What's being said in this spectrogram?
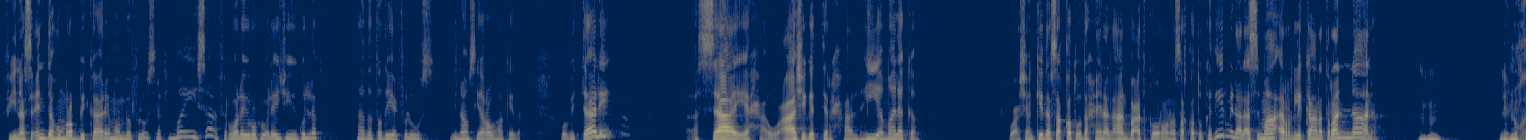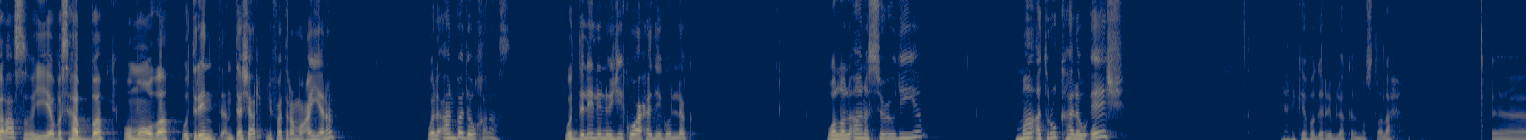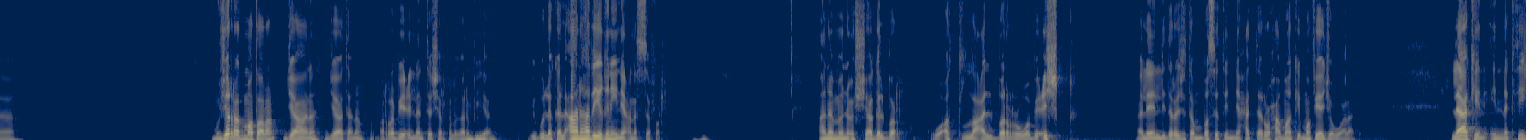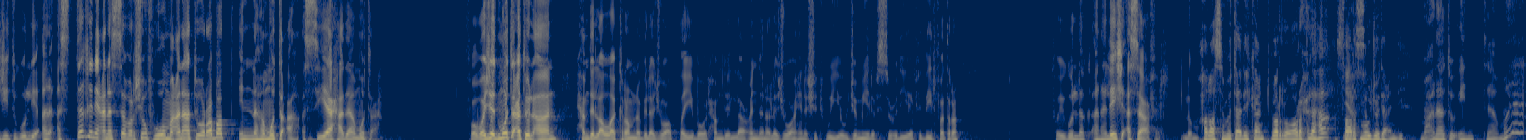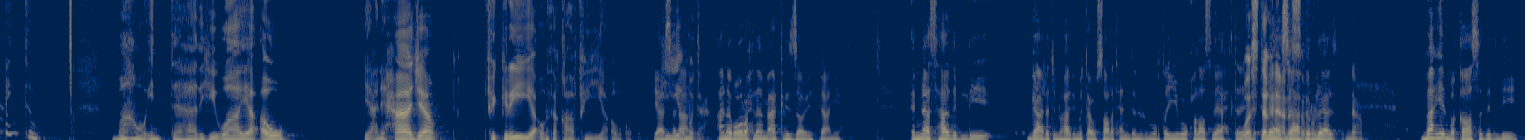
في ناس عندهم ربي كارمهم بفلوس لكن ما يسافر ولا يروح ولا يجي يقول لك هذا تضييع فلوس. ناس يروها كذا. وبالتالي السائح أو عاشق الترحال هي ملكة. وعشان كذا سقطوا دحين الآن بعد كورونا سقطوا كثير من الأسماء اللي كانت رنانة. لأنه خلاص هي بس هبة وموضة وترند انتشر لفترة معينة. والآن بدأوا خلاص. والدليل إنه يجيك واحد يقول لك والله الآن السعودية ما أتركها لو إيش؟ يعني كيف أقرب لك المصطلح؟ آه مجرد مطره جانا جاتنا الربيع اللي انتشر في الغربية يقول لك الآن هذا يغنيني عن السفر. أنا من عشاق البر وأطلع البر وبعشق ألين لدرجة انبسط إني حتى أروح أماكن ما فيها جوالات. لكن إنك تيجي تقول لي أنا أستغني عن السفر شوف هو معناته ربط إنها متعة السياحة ده متعة. فوجد متعته الآن. الحمد لله الله اكرمنا بالأجواء الطيبة والحمد لله وعندنا الأجواء هنا شتوية وجميلة في السعودية في ذي الفترة. فيقول لك أنا ليش أسافر؟ لما خلاص المتعة اللي كانت برا وأروح لها صارت. موجودة عندي. معناته أنت ما أنت ما هو أنت هذه هواية أو يعني حاجة فكرية أو ثقافية أو, أو يا هي سلام. متعة. أنا بروح لا معك للزاوية الثانية. الناس هذه اللي قالت إنه هذه متعة وصارت عندنا الأمور طيبة وخلاص لا يحتاج وأستغني لا عن السفر. ولا نعم. ما هي المقاصد اللي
